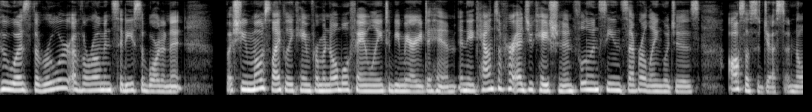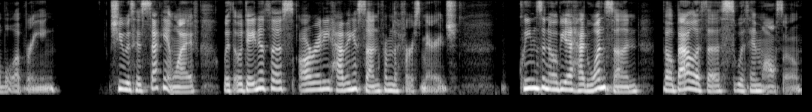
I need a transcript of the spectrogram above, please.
who was the ruler of the Roman city subordinate, but she most likely came from a noble family to be married to him, and the accounts of her education and fluency in several languages also suggest a noble upbringing. She was his second wife, with Odaenathus already having a son from the first marriage. Queen Zenobia had one son, Vaballathus, with him also.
